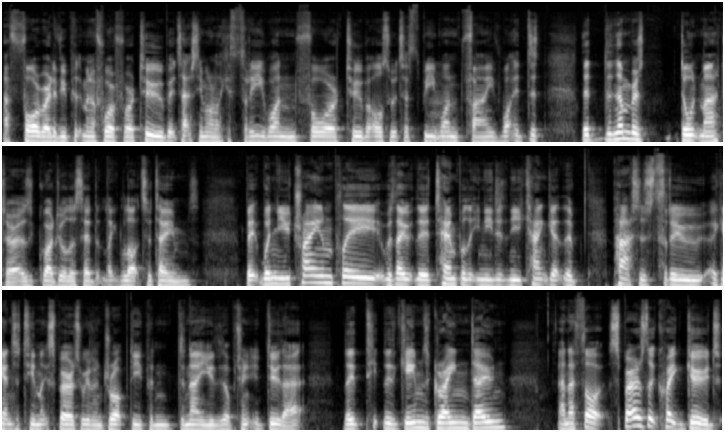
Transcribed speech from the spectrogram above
a forward if you put them in a 4 4 2, but it's actually more like a 3 1 4 2, but also it's a 3 hmm. 1 5 1. It just, the, the numbers don't matter, as Guardiola said like lots of times. But when you try and play without the tempo that you needed and you can't get the passes through against a team like Spurs, who are going to drop deep and deny you the opportunity to do that, the, t- the games grind down. And I thought Spurs looked quite good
